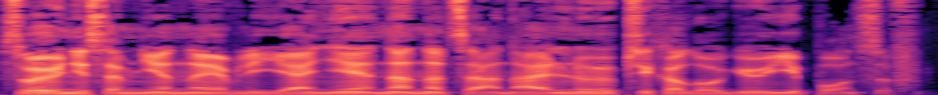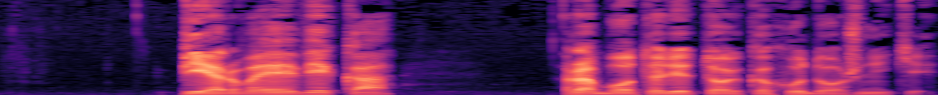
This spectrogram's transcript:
свое несомненное влияние на национальную психологию японцев. Первые века работали только художники.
